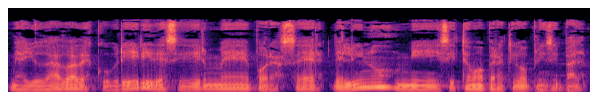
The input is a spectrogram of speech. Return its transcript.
Me ha ayudado a descubrir y decidirme por hacer de Linux mi sistema operativo principal.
